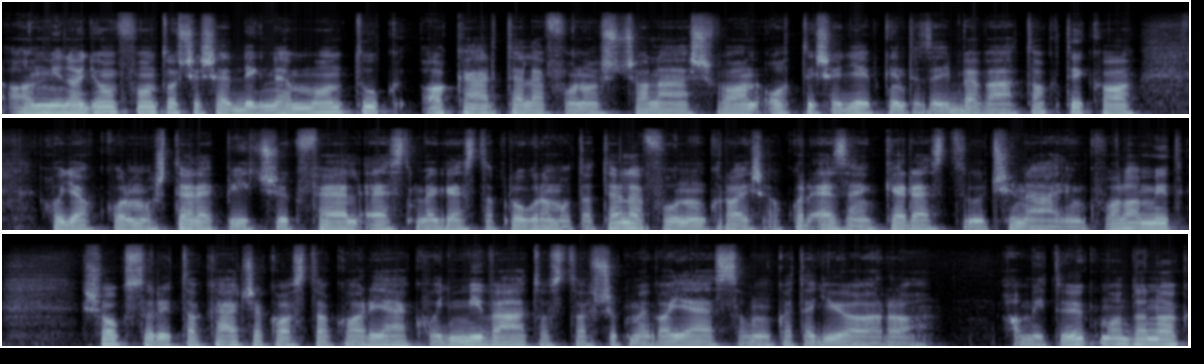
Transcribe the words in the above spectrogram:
ami nagyon fontos, és eddig nem mondtuk, akár telefonos csalás van, ott is egyébként ez egy bevált taktika, hogy akkor most telepítsük fel ezt meg ezt a programot a telefonunkra, és akkor ezen keresztül csináljunk valamit. Sokszor itt akár csak azt akarják, hogy mi változtassuk meg a jelszavunkat egy olyanra, amit ők mondanak,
